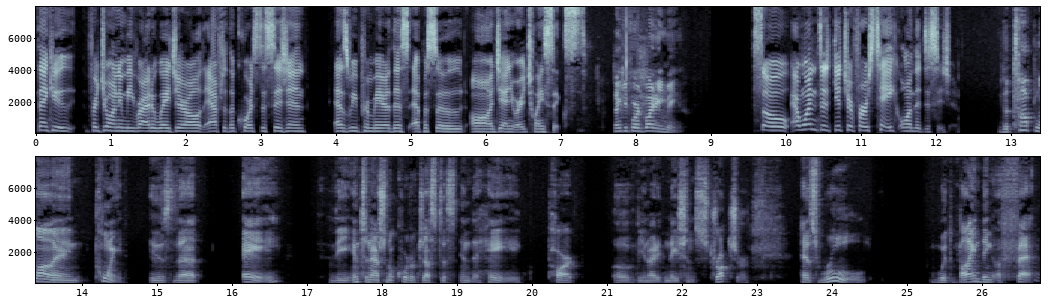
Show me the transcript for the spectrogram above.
Thank you for joining me right away, Gerald, after the court's decision as we premiere this episode on January 26th. Thank you for inviting me. So I wanted to get your first take on the decision. The top line point is that A, the International Court of Justice in The Hague, part of the United Nations structure, has ruled with binding effect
